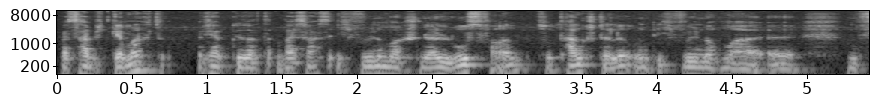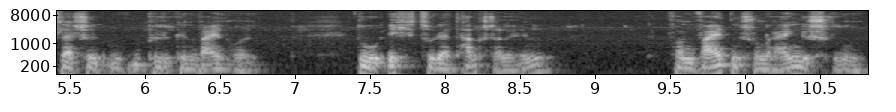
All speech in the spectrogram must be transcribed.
Was habe ich gemacht? Ich habe gesagt, weißt du was, ich will nochmal schnell losfahren zur Tankstelle und ich will nochmal äh, eine Flasche, ein Pülken Wein holen. Du, ich zu der Tankstelle hin, von Weitem schon reingeschrien,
